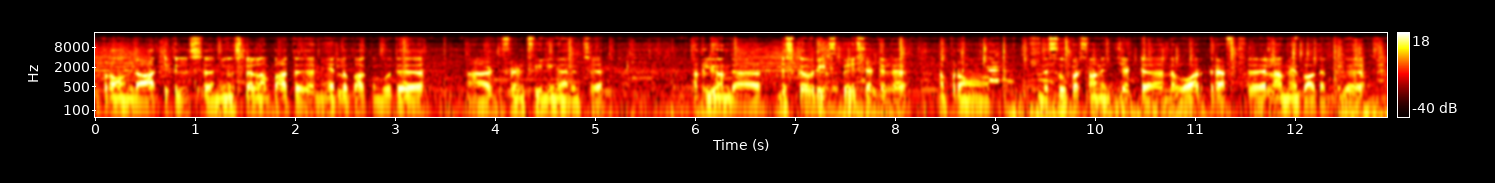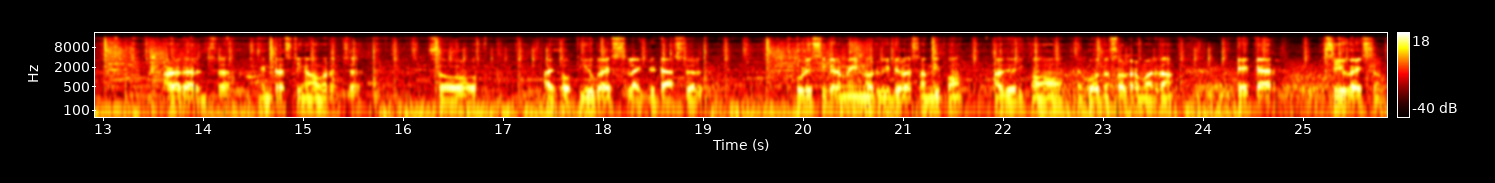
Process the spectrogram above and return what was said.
அப்புறம் இந்த ஆர்டிகிள்ஸ் நியூஸ்லலாம் பார்த்தது நேரில் பார்க்கும்போது டிஃப்ரெண்ட் ஃபீலிங்காக இருந்துச்சு. அதுலேயும் அந்த டிஸ்கவரி ஸ்பேஸ் ஷட்டில் அப்புறம் இந்த சூப்பர் சானிக் ஜெட்டு அந்த வார் கிராஃப்ட்ஸ் எல்லாமே பார்க்கறதுக்கு அழகாக இருந்துச்சு. இன்ட்ரெஸ்டிங்காகவும் இருந்துச்சு. So I hope you guys like it as well கூடிய சீக்கிரமே இன்னொரு வீடியோவில் சந்திப்போம். அது வரைக்கும் எப்போதும் சொல்கிற மாதிரி தான் take care see you guys one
